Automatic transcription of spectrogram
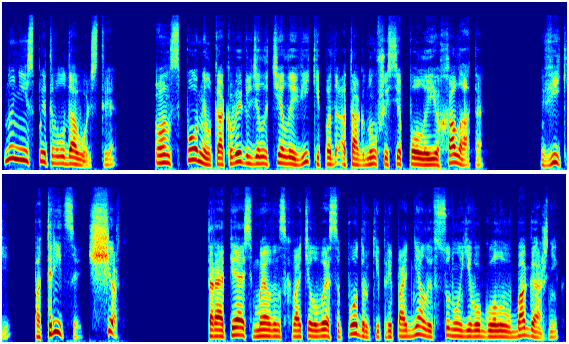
но не испытывал удовольствия. Он вспомнил, как выглядело тело Вики под отогнувшейся полой ее халата. Вики. Патриция. Черт! Торопясь, Мелвин схватил Веса под руки, приподнял и всунул его голову в багажник.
